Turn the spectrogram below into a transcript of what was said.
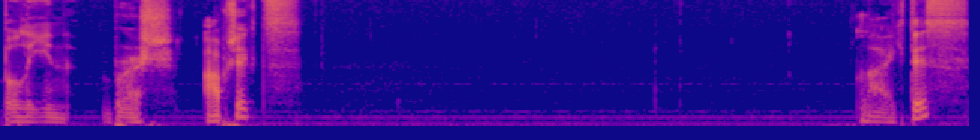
Boolean brush objects. Like this.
